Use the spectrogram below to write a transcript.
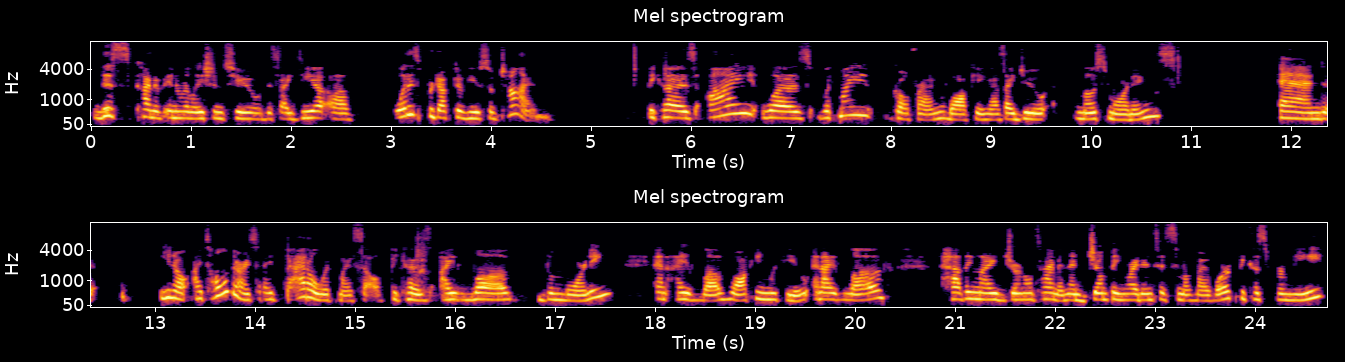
this kind of in relation to this idea of what is productive use of time? Because I was with my girlfriend walking as I do most mornings. And, you know, I told her, I said, I battle with myself because I love the morning and I love walking with you and I love having my journal time and then jumping right into some of my work because for me,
